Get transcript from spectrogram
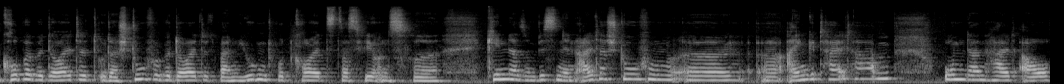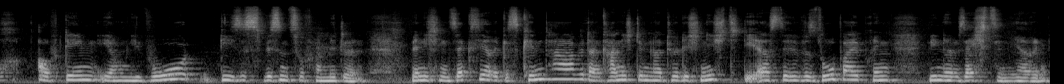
Gruppe bedeutet oder Stufe bedeutet beim Jugendrotkreuz, dass wir unsere Kinder so ein bisschen in Altersstufen äh, äh, eingeteilt haben, um dann halt auch auf dem ihrem Niveau dieses Wissen zu vermitteln. Wenn ich ein sechsjähriges Kind habe, dann kann ich dem natürlich nicht die erste Hilfe so beibringen wie einem 16-Jährigen.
